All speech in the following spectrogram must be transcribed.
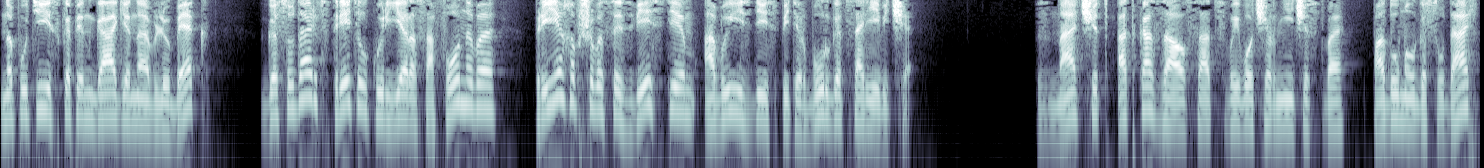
на пути из Копенгагена в Любек, государь встретил курьера Сафонова приехавшего с известием о выезде из Петербурга царевича. «Значит, отказался от своего черничества», — подумал государь,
